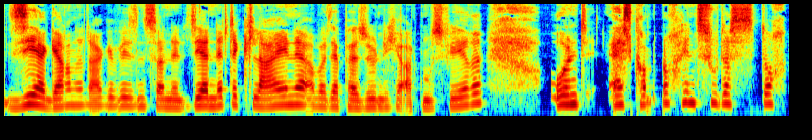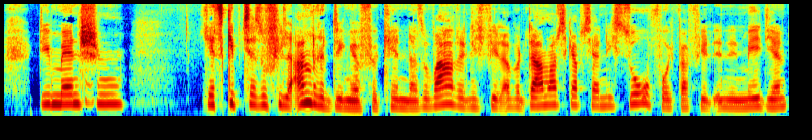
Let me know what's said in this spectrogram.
sehr gerne da gewesen. Es ist eine sehr nette, kleine, aber sehr persönliche Atmosphäre. Und es kommt noch hinzu, dass doch die Menschen, Jetzt gibt's ja so viele andere Dinge für Kinder, so wahnsinnig viel. Aber damals gab's ja nicht so furchtbar viel in den Medien.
